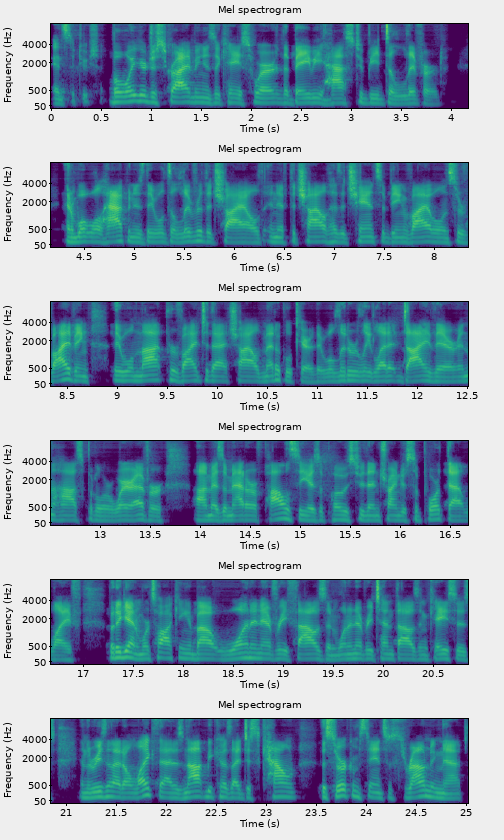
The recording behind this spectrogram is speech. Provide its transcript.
institution. But what you're describing is a case where the baby has to be delivered. And what will happen is they will deliver the child. And if the child has a chance of being viable and surviving, they will not provide to that child medical care. They will literally let it die there in the hospital or wherever um, as a matter of policy, as opposed to then trying to support that life. But again, we're talking about one in every thousand, one in every 10,000 cases. And the reason I don't like that is not because I discount the circumstances surrounding that,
